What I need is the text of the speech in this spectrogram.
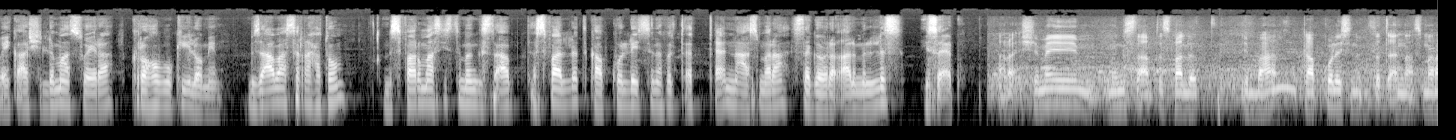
ወይ ከዓ ሽልማት ሶይራ ክረኸቡ ክኢሎም እዮም። ብዛዕባ ስራሕቶም ምስ ፋርማሲስት መንግስቲ ኣብ ተስፋለት ካብ ኮሌጅ ስነ ፍልጠት ጥዕና ኣስመራ ዝተገብረ ቃል ምልልስ ይስዕብ። ሽመይ መንግስቲ ኣብ ተስፋለት ይበሃል። ካብ ኮሌጅ ስነ ፍልጠት ጥዕና ኣስመራ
